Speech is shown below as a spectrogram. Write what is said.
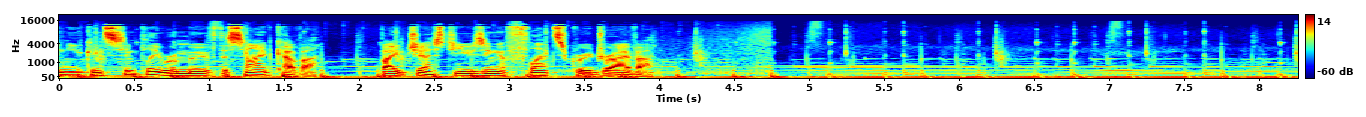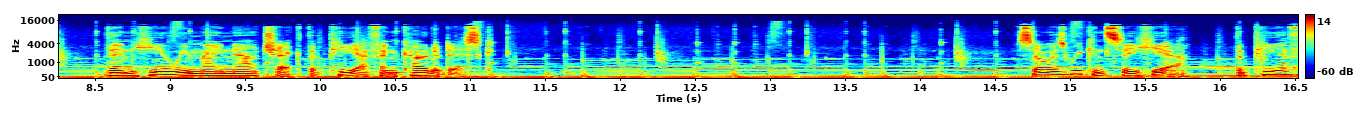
Then you can simply remove the side cover by just using a flat screwdriver. Then here we may now check the PF encoder disk. So as we can see here, the PF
